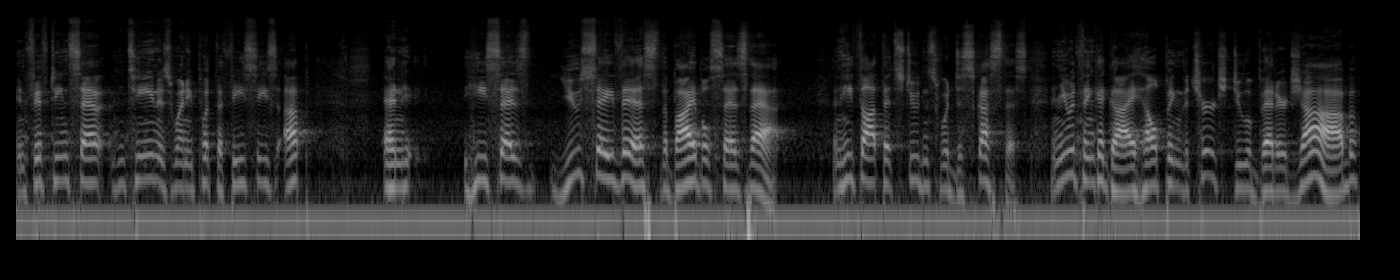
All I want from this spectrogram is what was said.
In 1517 is when he put the theses up, and he says, You say this, the Bible says that. And he thought that students would discuss this. And you would think a guy helping the church do a better job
